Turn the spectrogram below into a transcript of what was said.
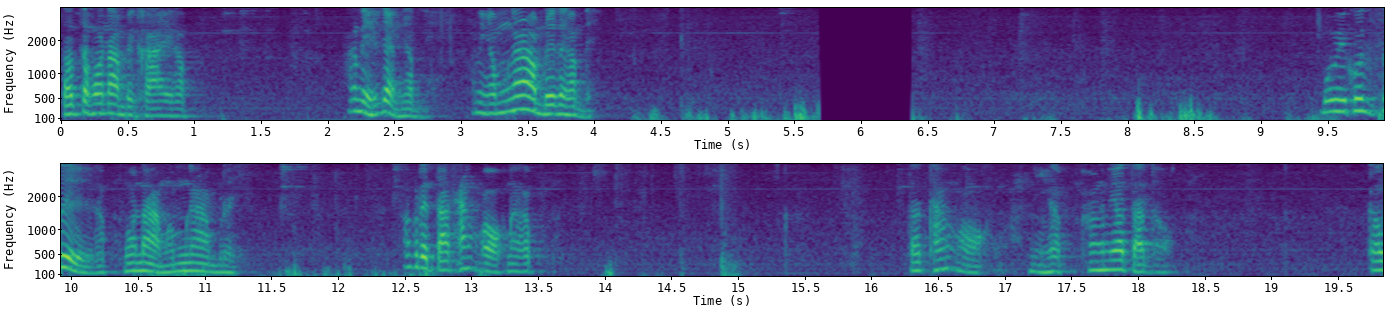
ตัดแต่หัวหน้าไปขายครับอันนี้คือกันครับนี่อันนี้งามๆเลยนะครับเนี่ บ่มีคนซื้อครับหัวหนามงามๆเลยเอาก็เลยตัดทั้งออกนะครับ ตัดทั้งออกนี่ครับห้างเนี้ยตัดออก เกา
